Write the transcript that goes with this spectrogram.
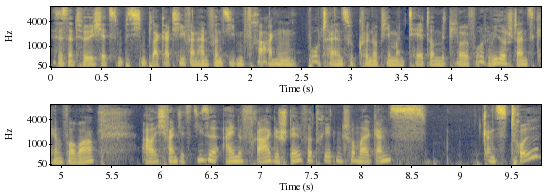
Es ist natürlich jetzt ein bisschen plakativ, anhand von sieben Fragen beurteilen zu können, ob jemand Täter, Mitläufer oder Widerstandskämpfer war. Aber ich fand jetzt diese eine Frage stellvertretend schon mal ganz, ganz toll.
